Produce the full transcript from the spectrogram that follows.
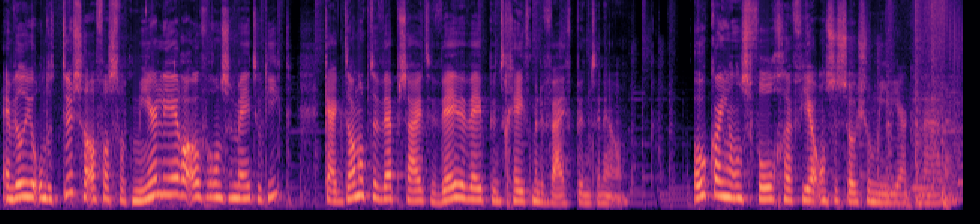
En wil je ondertussen alvast wat meer leren over onze methodiek? Kijk dan op de website www.geefmede5.nl. Ook kan je ons volgen via onze social media kanalen.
